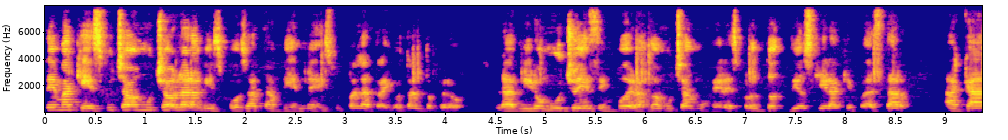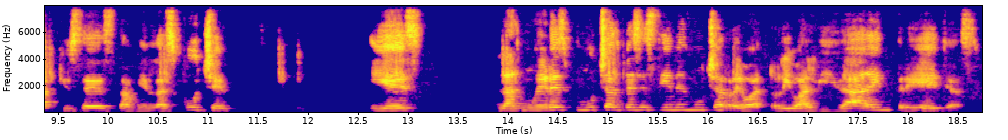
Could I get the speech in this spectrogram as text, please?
tema que he escuchado mucho hablar a mi esposa también, me disculpan, la traigo tanto, pero la admiro mucho y está empoderando a muchas mujeres. Pronto Dios quiera que pueda estar acá, que ustedes también la escuchen. Y es, las mujeres muchas veces tienen mucha rivalidad entre ellas.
